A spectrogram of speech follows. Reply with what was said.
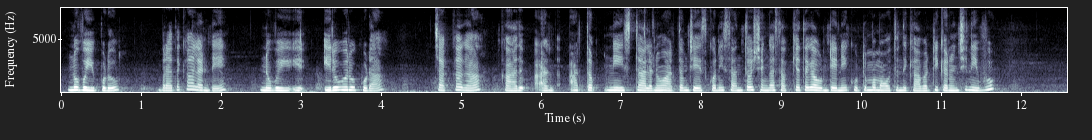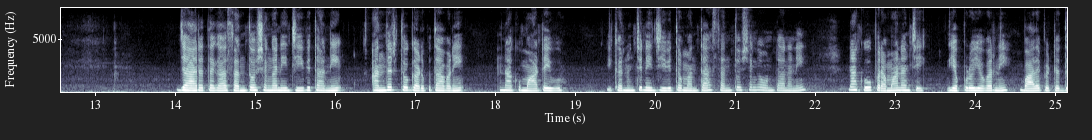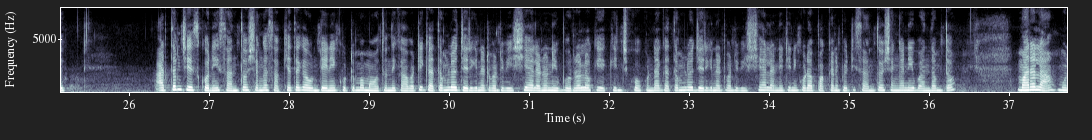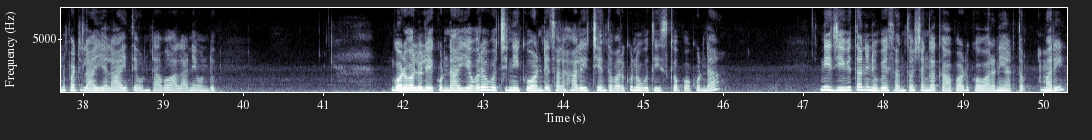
నువ్వు ఇప్పుడు బ్రతకాలంటే నువ్వు ఇరువురు కూడా చక్కగా కాదు అర్థం నీ ఇష్టాలను అర్థం చేసుకొని సంతోషంగా సఖ్యతగా ఉంటేనే కుటుంబం అవుతుంది కాబట్టి ఇక నుంచి నీవు జాగ్రత్తగా సంతోషంగా నీ జీవితాన్ని అందరితో గడుపుతావని నాకు మాట ఇవ్వు. ఇక నుంచి నీ జీవితం అంతా సంతోషంగా ఉంటానని నాకు ప్రమాణం చేయి. ఎప్పుడు ఎవరిని బాధ పెట్టద్దు అర్థం చేసుకొని సంతోషంగా సఖ్యతగా ఉంటేనే కుటుంబం అవుతుంది కాబట్టి గతంలో జరిగినటువంటి విషయాలను నీ బుర్రలోకి ఎక్కించుకోకుండా గతంలో జరిగినటువంటి విషయాలన్నిటిని కూడా పక్కన పెట్టి సంతోషంగా నీ బంధంతో మరలా మునుపటిలా ఎలా అయితే ఉంటావో అలానే ఉండు. గొడవలు లేకుండా ఎవరో వచ్చి నీకు అంటే సలహాలు ఇచ్చేంత వరకు నువ్వు తీసుకుపోకుండా నీ జీవితాన్ని నువ్వే సంతోషంగా కాపాడుకోవాలని అర్థం. మరి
